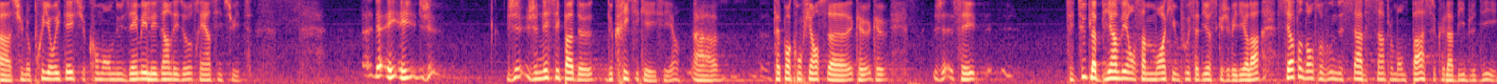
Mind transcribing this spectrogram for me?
euh, sur nos priorités, sur comment nous aimer les uns les autres et ainsi de suite. Euh, et, je, n'essaie pas de, critiquer ici. Hein. Euh, faites-moi confiance que, c'est c'est toute la bienveillance en moi qui me pousse à dire ce que je vais dire là. Certains d'entre vous ne savent simplement pas ce que la Bible dit.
